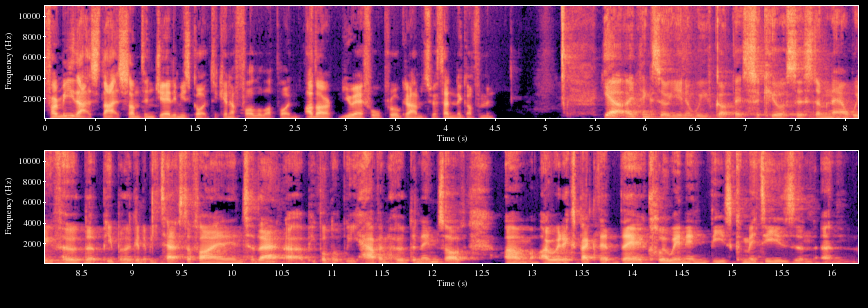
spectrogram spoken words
For me, that's that's something Jeremy's got to kind of follow up on other UFO programs within the government. Yeah, I think so. You know, we've got this secure system now. We've heard that people are going to be testifying into that, uh, people that we haven't heard the names of. Um, I would expect that they're cluing in these committees and, and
